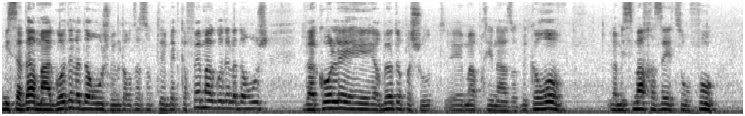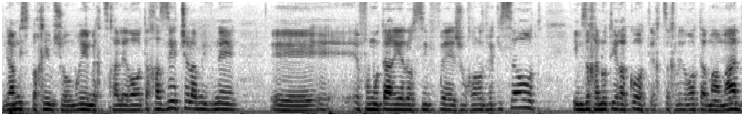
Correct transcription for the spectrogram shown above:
מסעדה, מה הגודל הדרוש, ואם אתה רוצה לעשות בית קפה, מה הגודל הדרוש, והכל הרבה יותר פשוט מהבחינה הזאת. בקרוב למסמך הזה יצורפו גם נספחים שאומרים איך צריכה להיראות החזית של המבנה, אה, איפה מותר יהיה להוסיף אה, שולחנות וכיסאות, אם זה חנות ירקות, איך צריך לראות המעמד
